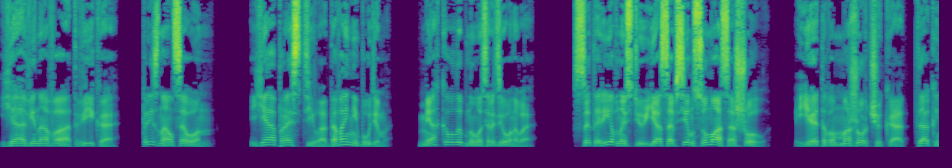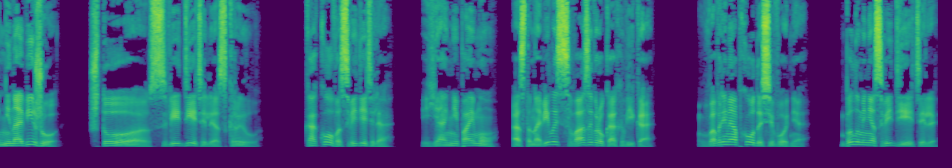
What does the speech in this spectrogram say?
«Я виноват, Вика», — признался он. «Я простила, давай не будем», — мягко улыбнулась Родионова. «С этой ревностью я совсем с ума сошел. Я этого мажорчика так ненавижу!» что свидетеля скрыл. Какого свидетеля? Я не пойму. Остановилась с вазой в руках Вика. Во время обхода сегодня. Был у меня свидетель.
